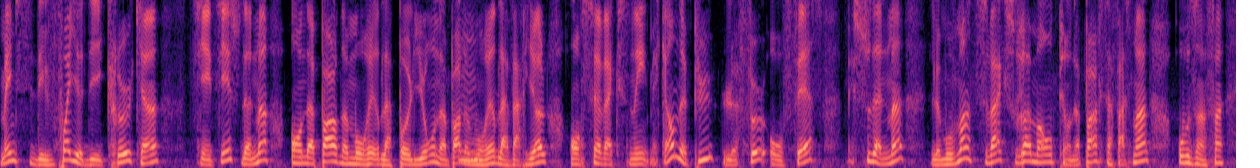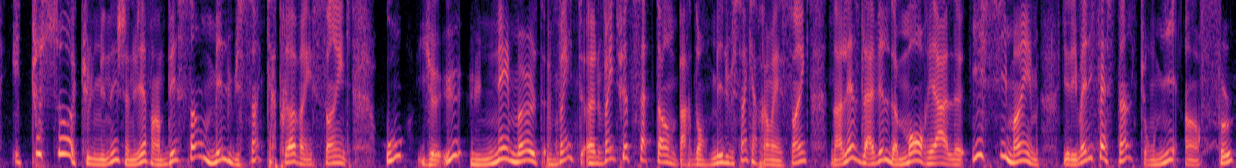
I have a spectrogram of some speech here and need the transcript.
même si des fois il y a des creux quand, tiens, tiens, soudainement, on a peur de mourir de la polio, on a peur de mourir de la variole, on se fait vacciner. Mais quand on n'a plus le feu aux fesses, mais soudainement, le mouvement anti-vax remonte, puis on a peur que ça fasse mal aux enfants. Et tout ça a culminé, Geneviève, en décembre 1885, où il y a eu une émeute, 20 euh, 28 septembre, pardon, 1885, dans l'est de la ville de Montréal. Ici même, il y a des manifestants qui ont mis en feu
